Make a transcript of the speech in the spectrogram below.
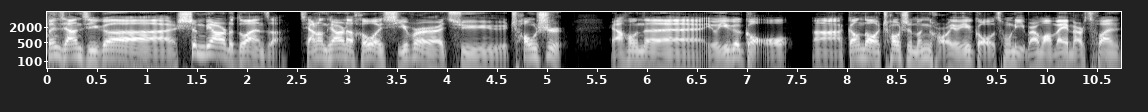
分享几个身边的段子。前两天呢，和我媳妇儿去超市，然后呢，有一个狗啊，刚到超市门口，有一狗从里边往外面窜，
